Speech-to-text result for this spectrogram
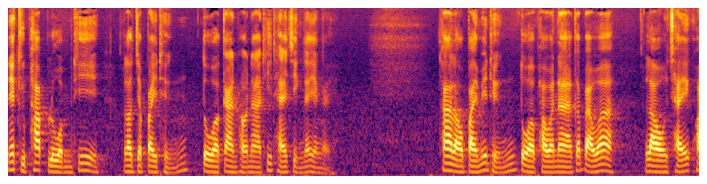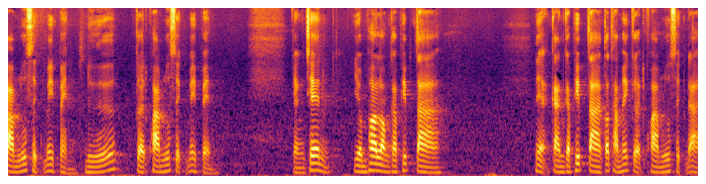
นี่คือภาพรวมที่เราจะไปถึงตัวการภาวนาที่แท้จริงได้ยังไง ถ้าเราไปไม่ถึงตัวภาวนาก็แปลว่า เราใช้ความรู้สึกไม่เป็น หรือเกิดความรู้สึกไม่เป็น อย่างเช่นยมพ่อลองกระพริบตาเนี่ยการกระพริบตาก็ทำให้เกิดความรู้สึกได้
